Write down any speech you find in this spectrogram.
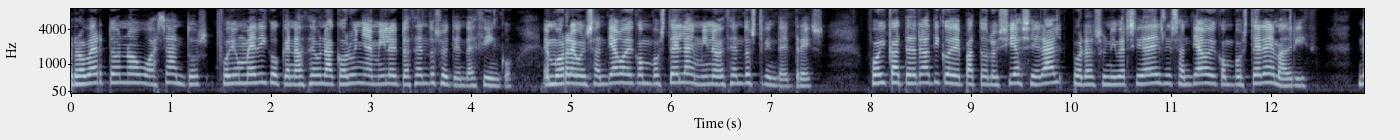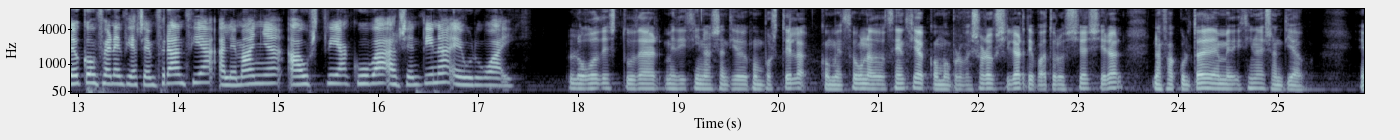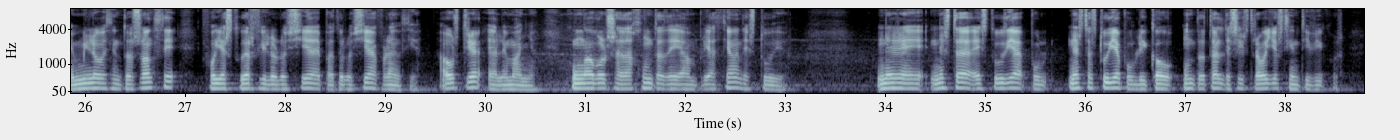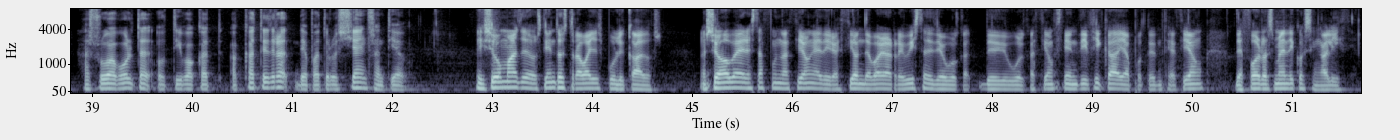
Roberto Novoa Santos foi un médico que naceu na Coruña en 1885 e morreu en Santiago de Compostela en 1933. Foi catedrático de Patoloxía Xeral por as Universidades de Santiago de Compostela e Madrid. Deu conferencias en Francia, Alemanha, Austria, Cuba, Argentina e Uruguai. Logo de estudar Medicina en Santiago de Compostela, comezou unha docencia como profesor auxiliar de Patoloxía Xeral na Facultade de Medicina de Santiago – En 1911 foi a estudar Filoloxía e Patoloxía a Francia, Austria e Alemaña, cunha bolsa da Junta de Ampliación de Estudio. Nesta estudia, nesta estudia publicou un total de seis traballos científicos. A súa volta obtivo a Cátedra de Patoloxía en Santiago. Deixou máis de 200 traballos publicados. No seu haber, esta fundación é a dirección de varias revistas de, de divulgación científica e a potenciación de foros médicos en Galicia.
